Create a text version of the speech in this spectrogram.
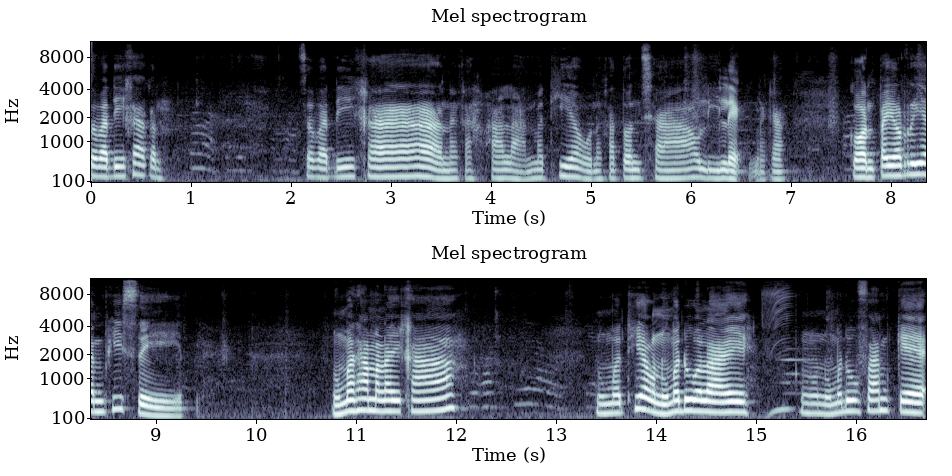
สวัสดีค่ะกันสวัสดีค่ะนะคะ พาหลานมาเที่ยวนะคะ ตอนเช้ารีแลกนะคะ ก่อนไปเรียนพิเศษ หนูมาทำอะไรคะหนูมาเที่ยวหนูมาดูอะไร หนูหนูมาดูฟาร์มแกะ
